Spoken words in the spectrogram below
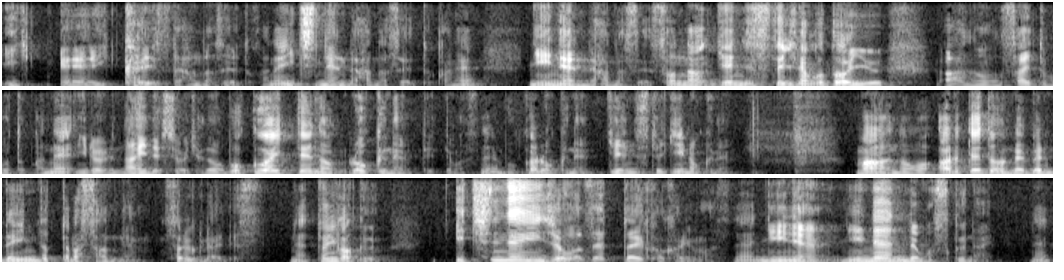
1,、えー、1ヶ月で話せるとかね1年で話せとかね2年で話せそんな現実的なことを言うあのサイトとかねいろいろないでしょうけど僕は言ってるのは6年って言ってますね。僕は6年。現実的に6年。まああのある程度のレベルでいいんだったら3年。それぐらいです、ね、とにかく1年以上は絶対かかりますね。2年。2年でも少ない。ね。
